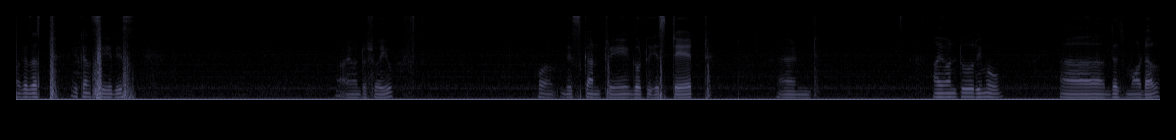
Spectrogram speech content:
Okay just you can see this. I want to show you. For this country go to state and I want to remove uh, this model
